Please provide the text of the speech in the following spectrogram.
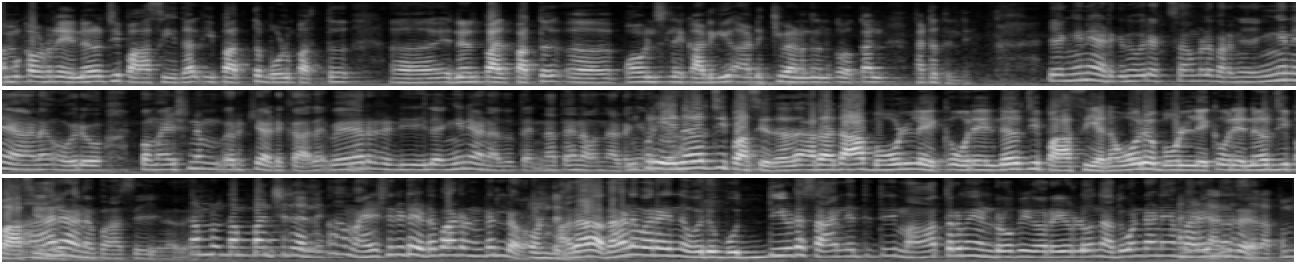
നമുക്ക് അവിടെ ഒരു എനർജി പാസ് ചെയ്താൽ ഈ പത്ത് ബോളും പത്ത് എനർജി പത്ത് പോയിന്റ്സിലേക്ക് അടുക്കി അടുക്കി വേണമെങ്കിൽ നമുക്ക് വെക്കാൻ പറ്റത്തില്ലേ? എങ്ങനെയാണ് എടുക്കുന്നത് ഒരു എക്സാമ്പിൾ പറഞ്ഞു എങ്ങനെയാണ് ഒരു ഇപ്പം മനുഷ്യനും ഇറക്കി എടുക്കാതെ വേറൊരു രീതിയിൽ എങ്ങനെയാണ് അത് തന്നെ തന്നെ വന്ന് അടങ്ങി എനർജി പാസ് ചെയ്ത് അതായത് ആ ബോളിലേക്ക് ഒരു എനർജി പാസ് ചെയ്യണം ഓരോ ബോളിലേക്ക് ഒരു എനർജി പാസ് ആരാണ് പാസ് ചെയ്യുന്നത്? മനുഷ്യരല്ലേ? ആ മനുഷ്യരുടെ ഇടപാടുണ്ടല്ലോ. അതാ അതാണ് പറയുന്നത്. ഒരു ബുദ്ധിയുടെ സാന്നിധ്യത്തിൽ മാത്രമേ എൻട്രോപ്പി കുറയുള്ളൂ എന്ന് അതുകൊണ്ടാണ് ഞാൻ പറയുന്നത്. അപ്പം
